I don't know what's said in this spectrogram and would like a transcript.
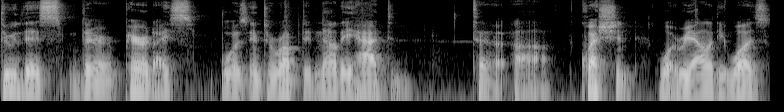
through this, their paradise was interrupted. Now they had to to uh, question what reality was.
